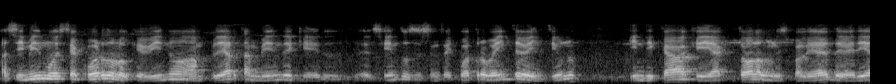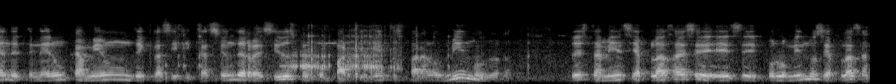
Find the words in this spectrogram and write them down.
Asimismo, este acuerdo lo que vino a ampliar también de que el, el 164-2021 indicaba que ya todas las municipalidades deberían de tener un camión de clasificación de residuos con compartimentos para los mismos, ¿verdad? Entonces también se aplaza ese, ese por lo mismo se aplaza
